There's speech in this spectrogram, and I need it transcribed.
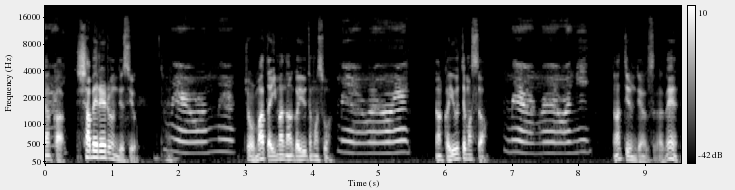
なんか喋れるんですよ。ちょ、また今なんか言うてますわ。なんか言うてますわ。なんて言うんですかね。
